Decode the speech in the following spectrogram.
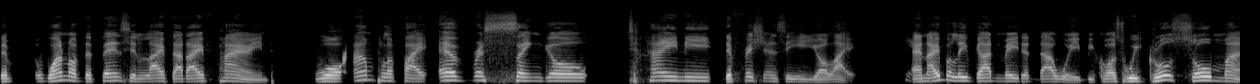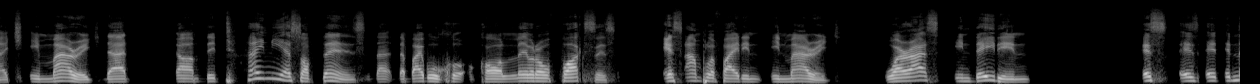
the one of the things in life that I find will amplify every single tiny deficiency in your life. Yeah. And I believe God made it that way because we grow so much in marriage that um, the tiniest of things that the Bible call, call little foxes is amplified in, in marriage. Whereas in dating, it's, it's, it, it,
